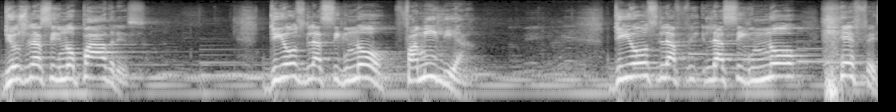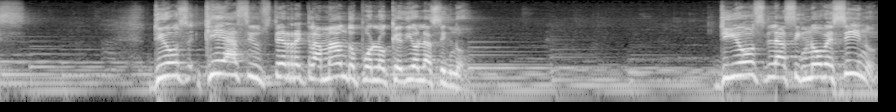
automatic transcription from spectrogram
Dios le asignó padres. Dios le asignó familia. Dios le, asignó jefes. Dios, ¿qué hace usted reclamando por lo que Dios le asignó? Dios le asignó vecinos.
